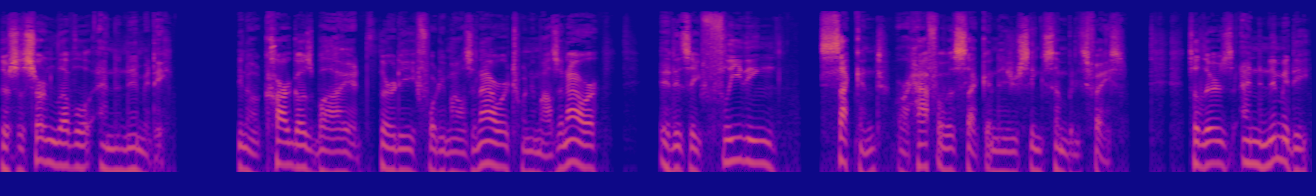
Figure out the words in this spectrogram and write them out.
there's a certain level of anonymity. You know, a car goes by at 30, 40 miles an hour, 20 miles an hour. It is a fleeting second or half of a second as you're seeing somebody's face. So there's anonymity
